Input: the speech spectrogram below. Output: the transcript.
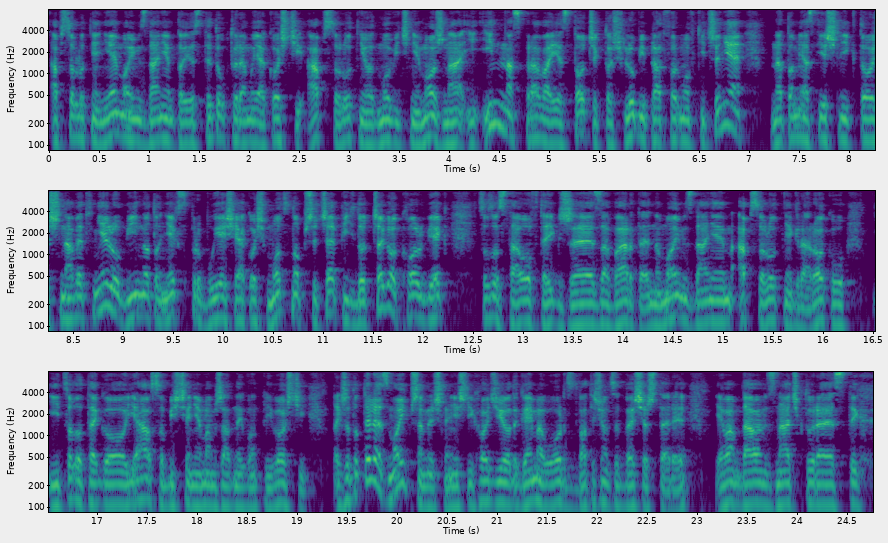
Absolutnie nie, moim zdaniem to jest tytuł, któremu jakości absolutnie odmówić nie można i inna sprawa jest to, czy ktoś lubi platformówki, czy nie. Natomiast jeśli ktoś nawet nie lubi, no to niech spróbuje się jakoś mocno przyczepić do czegokolwiek, co zostało w tej grze zawarte. No moim zdaniem absolutnie gra roku i co do tego ja osobiście nie mam żadnych wątpliwości. Także to tyle z moich przemyśleń, jeśli chodzi o The Game Awards 2024. Ja Wam dałem znać, które z tych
